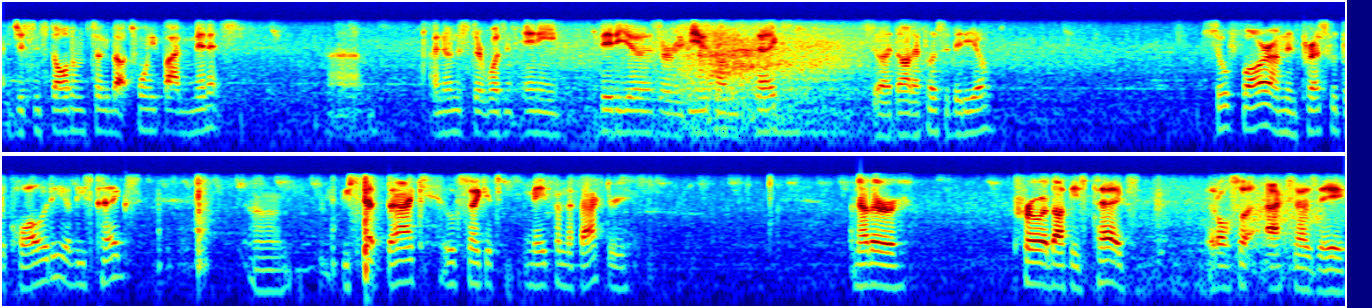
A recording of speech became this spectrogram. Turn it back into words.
I just installed them, took about 25 minutes. Um, I noticed there wasn't any videos or reviews on these pegs, so I thought I'd post a video. So far, I'm impressed with the quality of these pegs. Um, if you step back, it looks like it's made from the factory. Another pro about these pegs, it also acts as a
